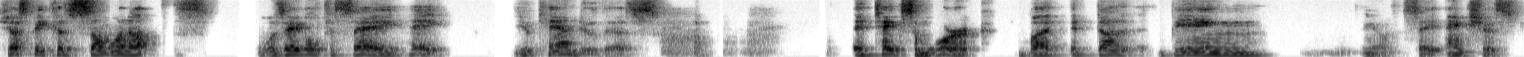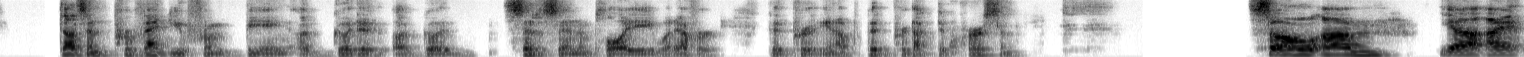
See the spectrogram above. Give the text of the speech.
Just because someone up was able to say, hey, you can do this. It takes some work, but it does being, you know, say anxious doesn't prevent you from being a good, a good citizen, employee, whatever, good, you know, good productive person. So um, yeah, I,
